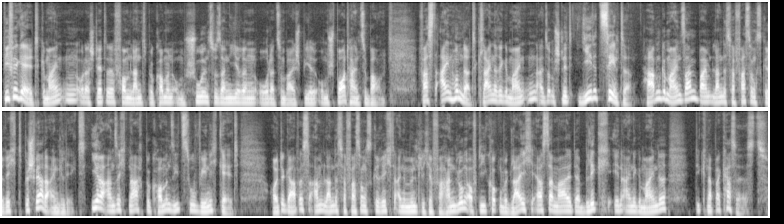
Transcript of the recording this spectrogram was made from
wie viel Geld Gemeinden oder Städte vom Land bekommen, um Schulen zu sanieren oder zum Beispiel um Sporthallen zu bauen. Fast 100 kleinere Gemeinden, also im Schnitt jede zehnte, haben gemeinsam beim Landesverfassungsgericht Beschwerde eingelegt. Ihrer Ansicht nach bekommen sie zu wenig Geld. Heute gab es am Landesverfassungsgericht eine mündliche Verhandlung. Auf die gucken wir gleich. Erst einmal der Blick in eine Gemeinde, die knapp bei Kasse ist.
